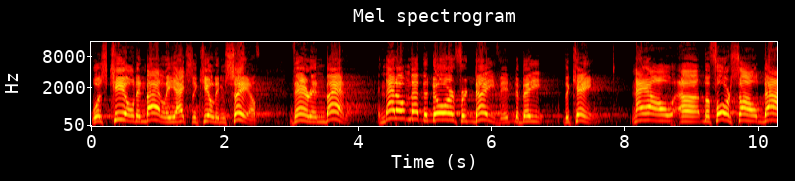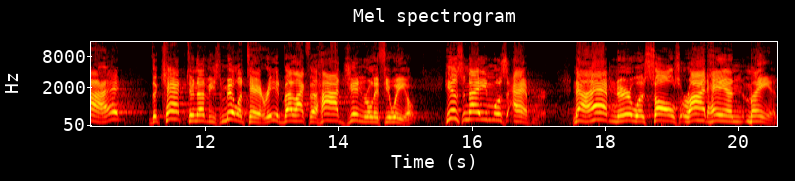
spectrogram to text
was killed in battle. He actually killed himself there in battle. And that opened up the door for David to be the king. Now, uh, before Saul died, the captain of his military, about like the high general, if you will, his name was Abner. Now, Abner was Saul's right hand man.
